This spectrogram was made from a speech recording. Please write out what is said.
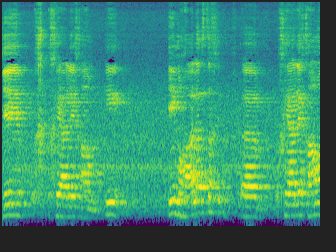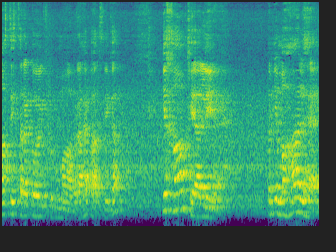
یہ خیال خام، ای محال خیال خام اس طرح کا محاورہ ہے پارسی کا۔ یہ خام خیالی ہے اور یہ محال ہے،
